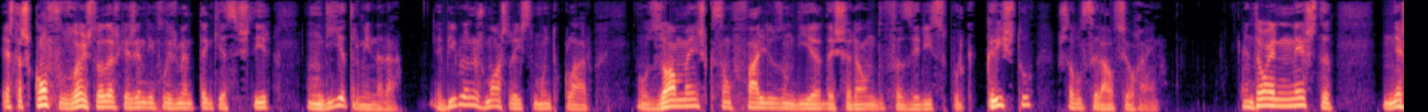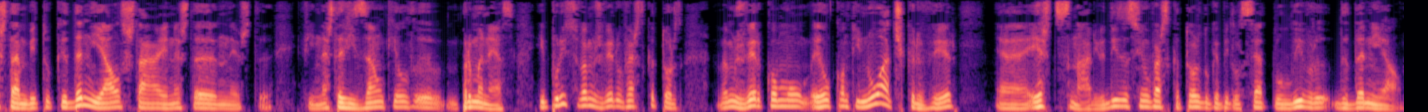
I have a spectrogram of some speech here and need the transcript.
Estas confusões todas que a gente infelizmente tem que assistir, um dia terminará. A Bíblia nos mostra isto muito claro. Os homens que são falhos um dia deixarão de fazer isso porque Cristo estabelecerá o seu reino. Então é neste, neste âmbito que Daniel está, é nesta, neste, enfim, nesta visão que ele uh, permanece. E por isso vamos ver o verso 14. Vamos ver como ele continua a descrever uh, este cenário. Diz assim o verso 14 do capítulo 7 do livro de Daniel.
